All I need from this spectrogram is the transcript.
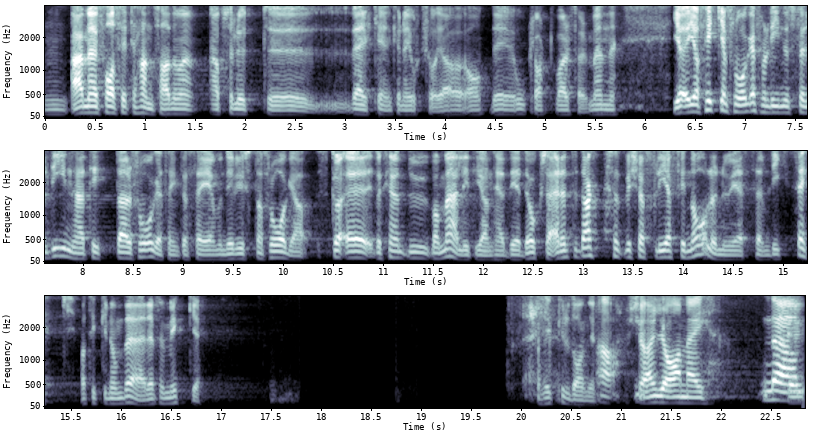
Mm. Ja, men facit i hand så hade man absolut uh, verkligen kunnat gjort så. Ja, ja, det är oklart varför. Men jag, jag, fick en fråga från Linus Feldin här, tittarfråga tänkte jag säga, men det är lyssnarfråga. Ska, eh, då kan du vara med lite grann här det, det också. Är det inte dags att vi kör fler finaler nu i SM likt SEC? Vad tycker ni om det? Är det för mycket? Vad tycker du Daniel? Ja, kör ja, nej. Nej,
